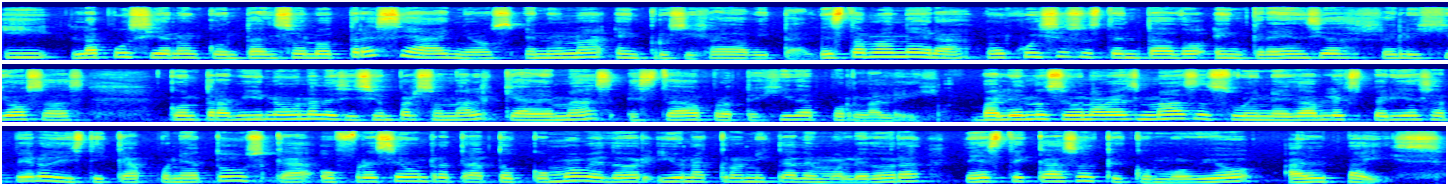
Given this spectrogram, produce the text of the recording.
y la pusieron con tan solo 13 años en una encrucijada vital. De esta manera, un juicio sustentado en creencias religiosas contravino una decisión personal que además estaba protegida por la ley. Valiéndose una vez más de su innegable experiencia periodística, Poniatowska ofrece un retrato conmovedor y una crónica demoledora de este caso que conmovió al país.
